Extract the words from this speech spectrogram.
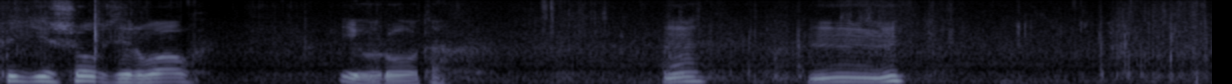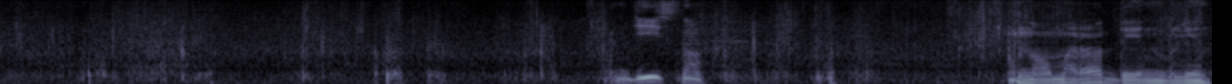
Підійшов, зірвав і в рота. Дійсно, Номер один, блін.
